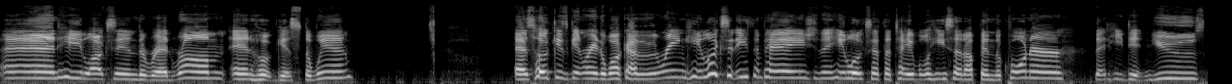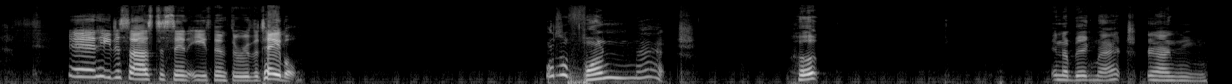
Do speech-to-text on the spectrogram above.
And he locks in the red rum, and Hook gets the win. As Hook is getting ready to walk out of the ring, he looks at Ethan Page, then he looks at the table he set up in the corner that he didn't use, and he decides to send Ethan through the table. What a fun match. Hook in a big match. Mean,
